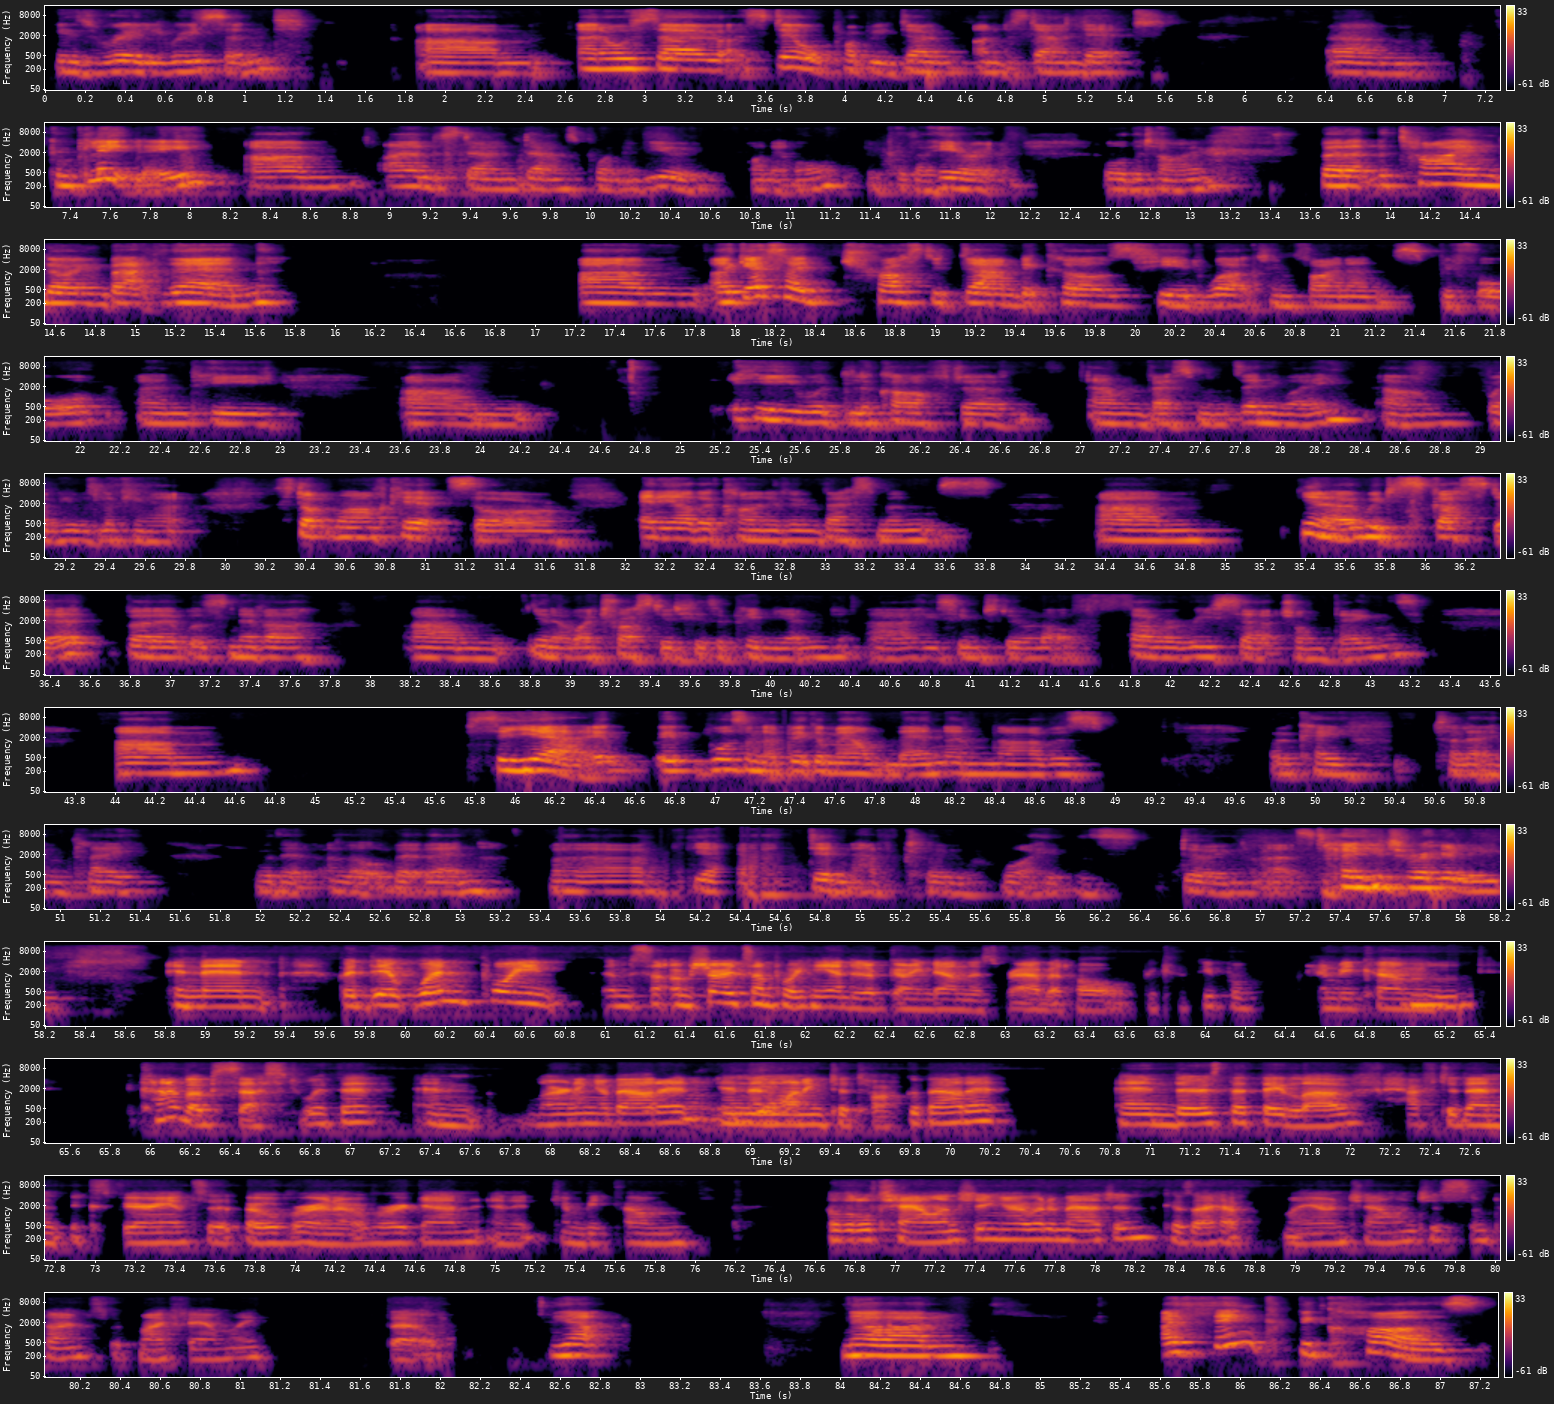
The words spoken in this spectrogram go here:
is really recent. Um, and also, I still probably don't understand it um, completely. Um, I understand Dan's point of view on it all because I hear it all the time. But at the time, going back then, um, I guess I trusted Dan because he had worked in finance before and he um, he would look after our investments anyway um, when he was looking at stock markets or any other kind of investments. Um, you know, we discussed it, but it was never, um, you know, I trusted his opinion. Uh, he seemed to do a lot of thorough research on things. Um, so yeah, it, it wasn't a big amount then, and I was okay to let him play with it a little bit then. But um, yeah, didn't have a clue what he was doing at that stage, really. And then, but at one point, I'm, so, I'm sure at some point he ended up going down this rabbit hole because people can become Mhm. kind of obsessed with it and learning about it and then Yeah. wanting to talk about it. and those that they love have to then experience it over and over again and it can become a little challenging i would imagine because i have my own challenges sometimes with my family so yeah no um i think because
